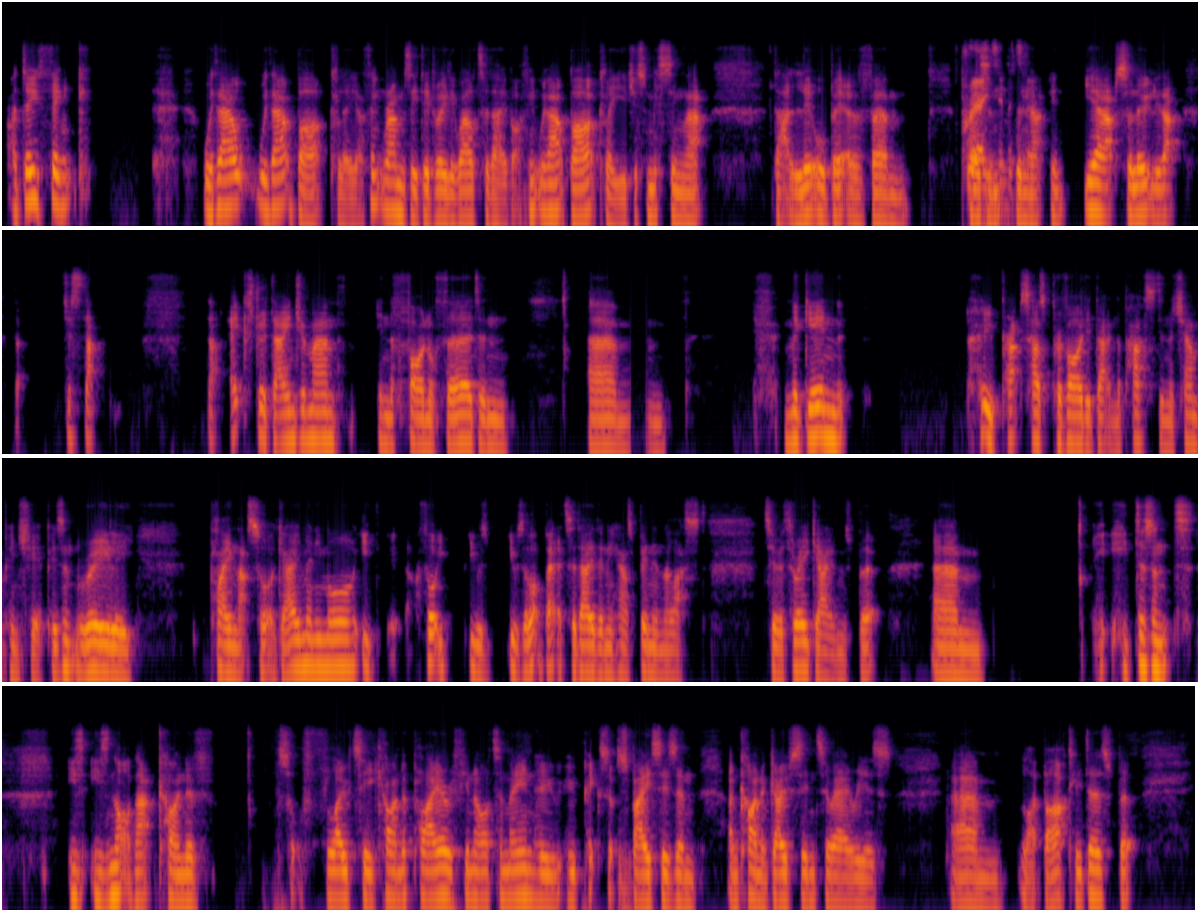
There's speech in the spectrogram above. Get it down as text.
I do think without without Barkley, I think Ramsey did really well today. But I think without Barkley, you're just missing that that little bit of um, presence in that. In, yeah, absolutely. That, that just that that extra danger man in the final third, and um, McGinn, who perhaps has provided that in the past in the championship, isn't really playing that sort of game anymore. He, I thought he, he was he was a lot better today than he has been in the last two or three games, but um, he, he doesn't. He's he's not that kind of sort of floaty kind of player, if you know what I mean, who who picks up spaces and and kind of goes into areas um, like Barkley does. But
